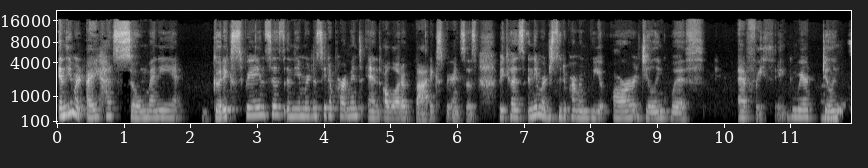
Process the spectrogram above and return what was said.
in the I had so many good experiences in the emergency department and a lot of bad experiences because in the emergency department we are dealing with everything. We're dealing mm-hmm. with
